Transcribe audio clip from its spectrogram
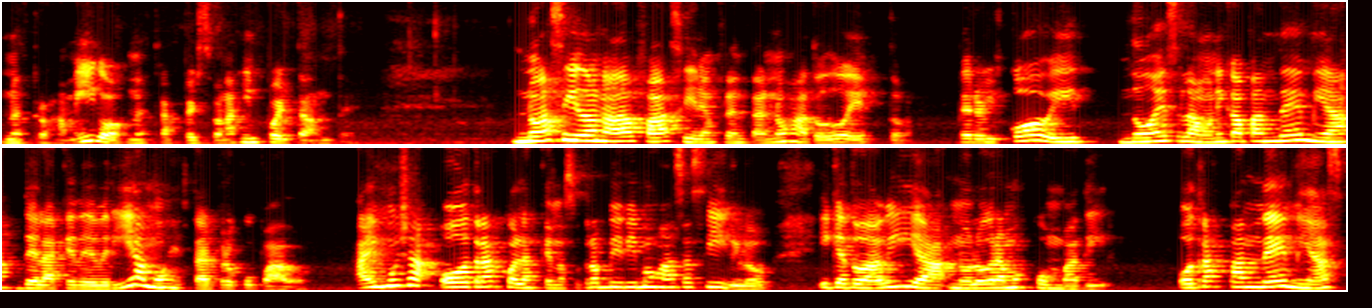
nuestros amigos, nuestras personas importantes. No ha sido nada fácil enfrentarnos a todo esto, pero el COVID no es la única pandemia de la que deberíamos estar preocupados. Hay muchas otras con las que nosotros vivimos hace siglos y que todavía no logramos combatir. Otras pandemias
